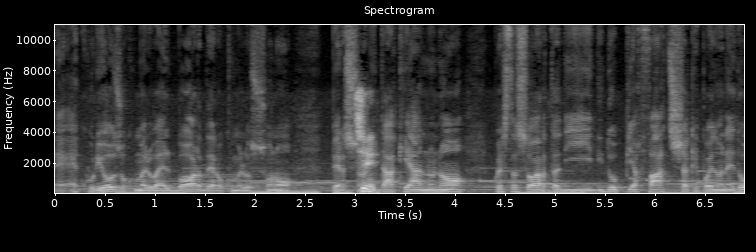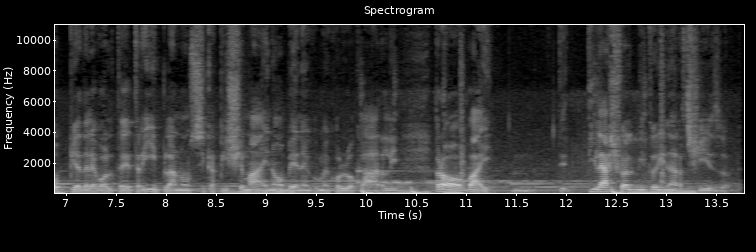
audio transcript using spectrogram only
è, curioso come lo è il border o come lo sono personalità sì. che hanno, no? questa sorta di, di, doppia faccia che poi non è doppia, delle volte tripla, non si capisce mai no? bene come collocarli. Però vai, ti, ti lascio al mito di Narciso.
